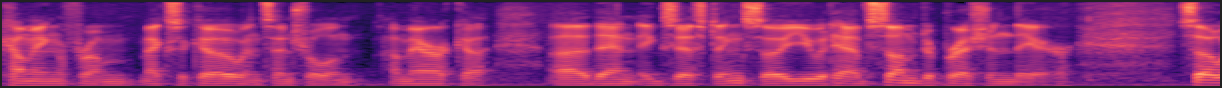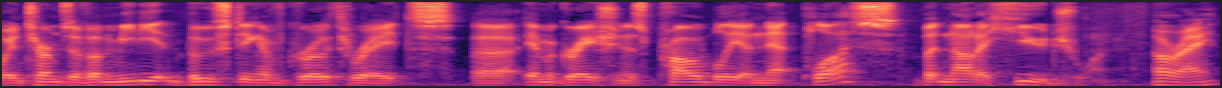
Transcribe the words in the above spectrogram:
coming from Mexico and Central America, than existing. So you would have some depression there. So, in terms of immediate boosting of growth rates, uh, immigration is probably a net plus, but not a huge one. All right.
